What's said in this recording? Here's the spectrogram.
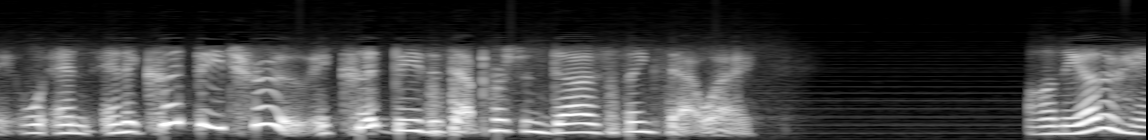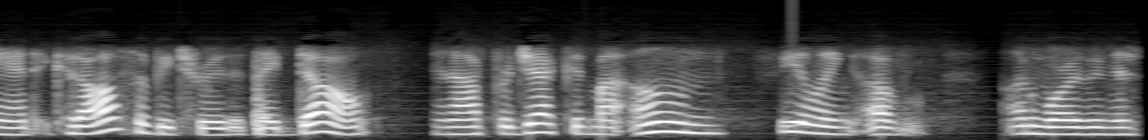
and and it could be true. It could be that that person does think that way. On the other hand, it could also be true that they don't, and I've projected my own feeling of unworthiness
